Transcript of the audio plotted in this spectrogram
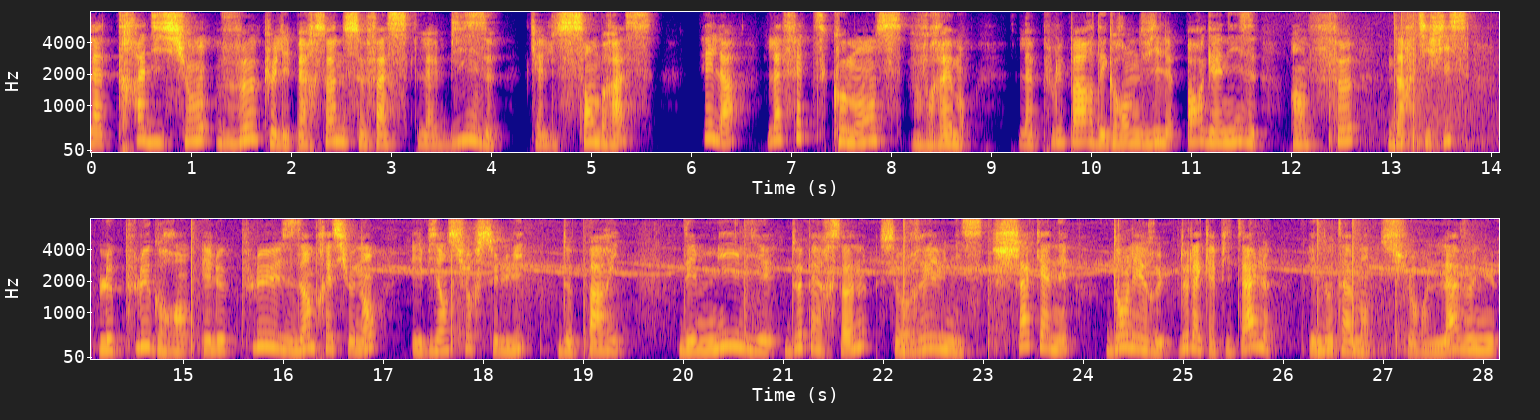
La tradition veut que les personnes se fassent la bise, qu'elles s'embrassent, et là, la fête commence vraiment. La plupart des grandes villes organisent un feu d'artifice. Le plus grand et le plus impressionnant est bien sûr celui de Paris. Des milliers de personnes se réunissent chaque année dans les rues de la capitale et notamment sur l'avenue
